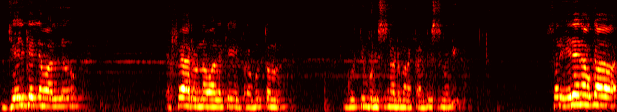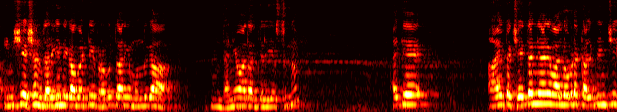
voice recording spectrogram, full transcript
జైలుకి వెళ్ళిన వాళ్ళు ఎఫ్ఐఆర్ ఉన్న వాళ్ళకి ప్రభుత్వం గుర్తింపునిస్తున్నట్టు మనకు కనిపిస్తున్నది. సరే ఏదైనా ఒక ఇనిషియేషన్ జరిగింది కాబట్టి ప్రభుత్వానికి ముందుగా మేము ధన్యవాదాలు తెలియజేస్తున్నాం. అయితే ఆ యొక్క చైతన్యాన్ని వాళ్ళు కూడా కల్పించి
